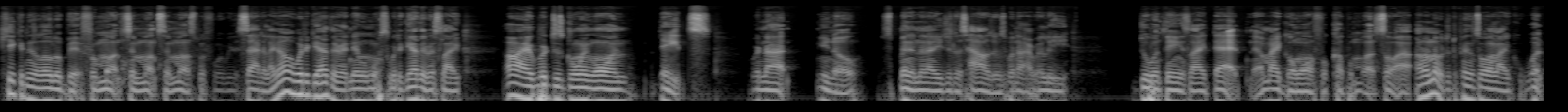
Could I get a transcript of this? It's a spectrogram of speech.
kicking it a little bit for months and months and months before we decided like oh we're together and then once we're together it's like all right, we're just going on dates. We're not, you know, spending the night at each other's houses. We're not really doing things like that. That might go on for a couple months. So I, I don't know. It depends on like what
